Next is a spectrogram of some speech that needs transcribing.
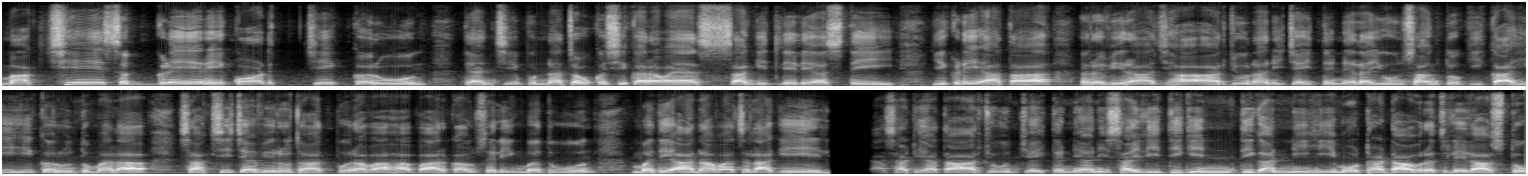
मागचे सगळे रेकॉर्ड चेक करून त्यांची पुन्हा चौकशी करावयास सांगितलेले असते. इकडे आता रविराज हा अर्जुन आणि चैतन्याला येऊन सांगतो की काहीही करून तुम्हाला साक्षीच्या विरोधात पुरावा हा बार काउन्सिलिंगमधून मध्ये आणावाच लागेल. त्यासाठी आता अर्जुन चैतन्य आणि सायली तिघीं तिघांनीही मोठा डाव रचलेला असतो.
